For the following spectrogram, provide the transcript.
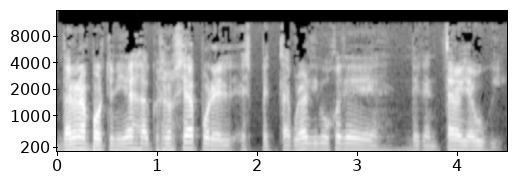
dar una oportunidad, aunque solo sea por el espectacular dibujo de, de Kentaro Yabuki.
